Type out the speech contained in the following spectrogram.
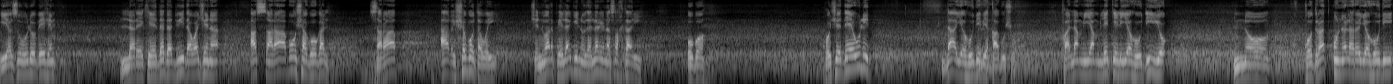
یزول بهم لره کېده د دوی د وجنه السرابو شګوګل سراب هغه شګو ته وایي چې نور پې لګي نو د لرې نه سخ کاری اوبه خو چې دی ولید دا یهودي بې قابو شو فلم یملک الیهودی نو قدرت اون لره یهودی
